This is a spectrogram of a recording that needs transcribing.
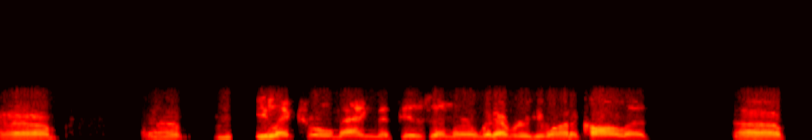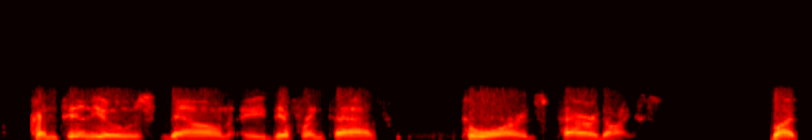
uh, uh, electromagnetism or whatever you want to call it uh, continues down a different path towards paradise. But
